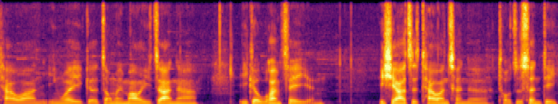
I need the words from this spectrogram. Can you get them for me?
台湾因为一个中美贸易战啊。一个武汉肺炎，一下子台湾成了投资圣地，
